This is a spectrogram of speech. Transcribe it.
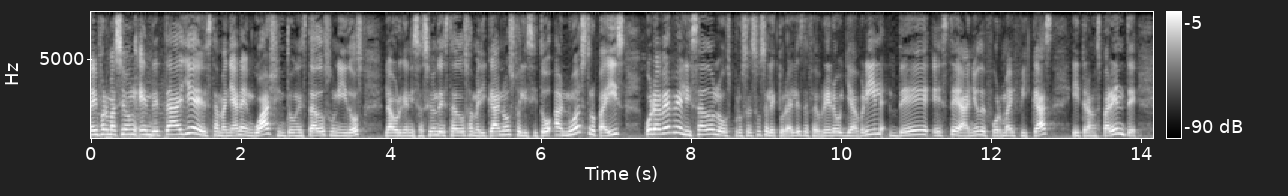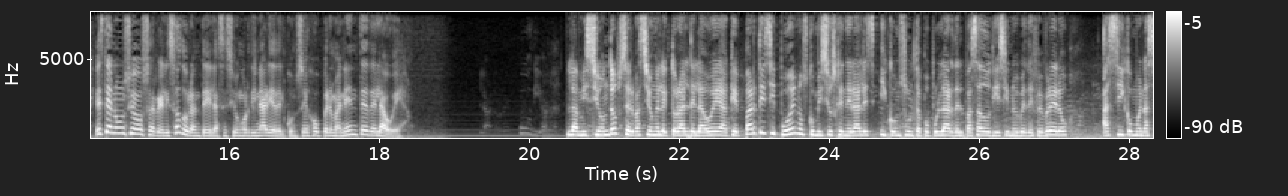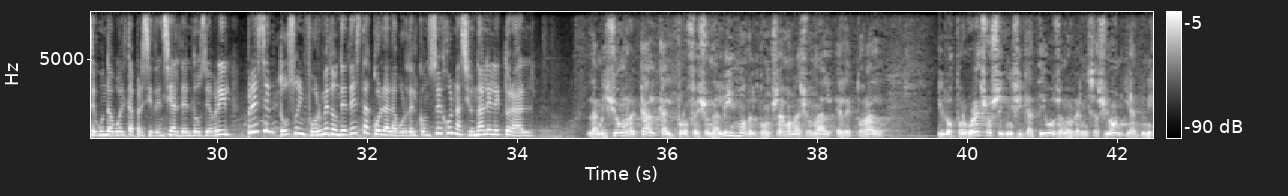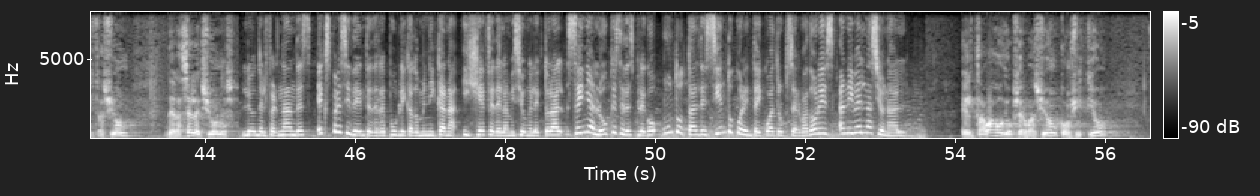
La información en detalle esta mañana en Washington, Estados Unidos. La Organización de Estados Americanos felicitó a nuestro país por haber realizado los procesos electorales de febrero y abril de este año de forma eficaz y transparente. Este anuncio se realizó durante la sesión ordinaria del Consejo Permanente de la OEA. La misión de observación electoral de la OEA que participó en los comicios generales y consulta popular del pasado 19 de febrero así como en la segunda vuelta presidencial del 2 de abril, presentó su informe donde destacó la labor del Consejo Nacional Electoral. La misión recalca el profesionalismo del Consejo Nacional Electoral y los progresos significativos en la organización y administración de las elecciones. Leonel Fernández, expresidente de República Dominicana y jefe de la misión electoral, señaló que se desplegó un total de 144 observadores a nivel nacional. El trabajo de observación consistió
